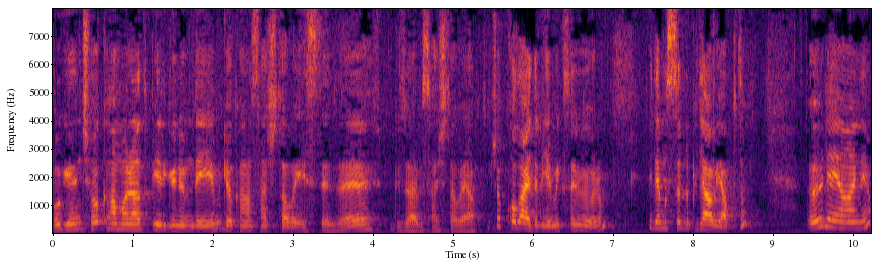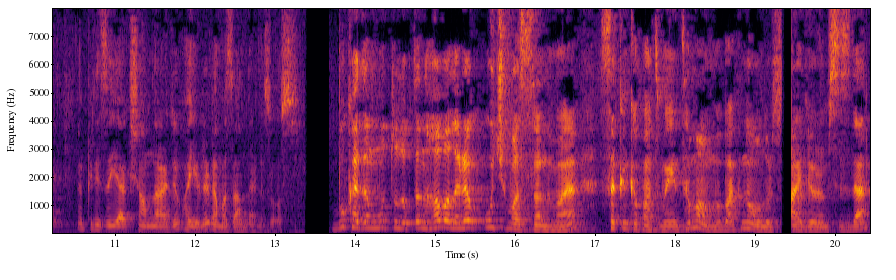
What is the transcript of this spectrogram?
Bugün çok hamarat bir günümdeyim. Gökhan saç tava istedi. Güzel bir saç tava yaptım. Çok kolay da bir yemek seviyorum. Bir de mısırlı pilav yaptım. Öyle yani. Hepinize iyi akşamlar diyorum. Hayırlı Ramazanlarınız olsun. Bu kadın mutluluktan havalara uçmasın mı? Sakın kapatmayın tamam mı? Bak ne olur rica ediyorum sizden.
